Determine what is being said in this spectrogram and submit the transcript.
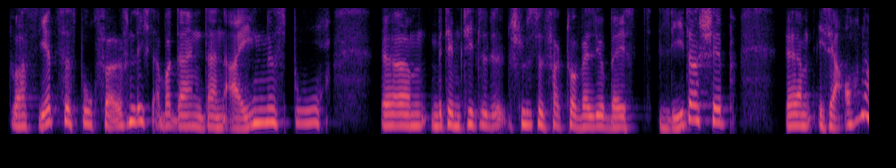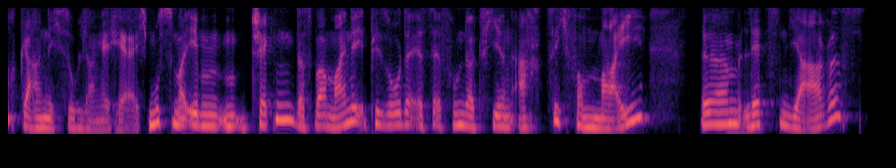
Du hast jetzt das Buch veröffentlicht, aber dein, dein eigenes Buch ähm, mit dem Titel Schlüsselfaktor Value-Based Leadership ähm, ist ja auch noch gar nicht so lange her. Ich musste mal eben checken, das war meine Episode SF 184 vom Mai ähm, letzten Jahres.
